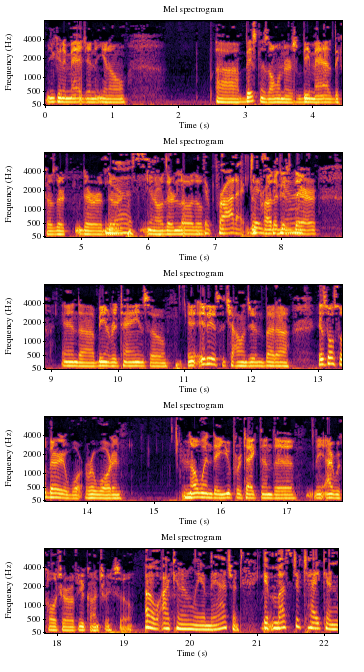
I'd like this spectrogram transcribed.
you can imagine, you know, uh, business owners be mad because they're they're they're Yes. you know their load of their product. the is, product is there and uh, being retained. So it, it is challenging, but uh, it's also very rewar- rewarding. Knowing that you protecting the the agriculture of your country, so Oh, I can only imagine. It must have taken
